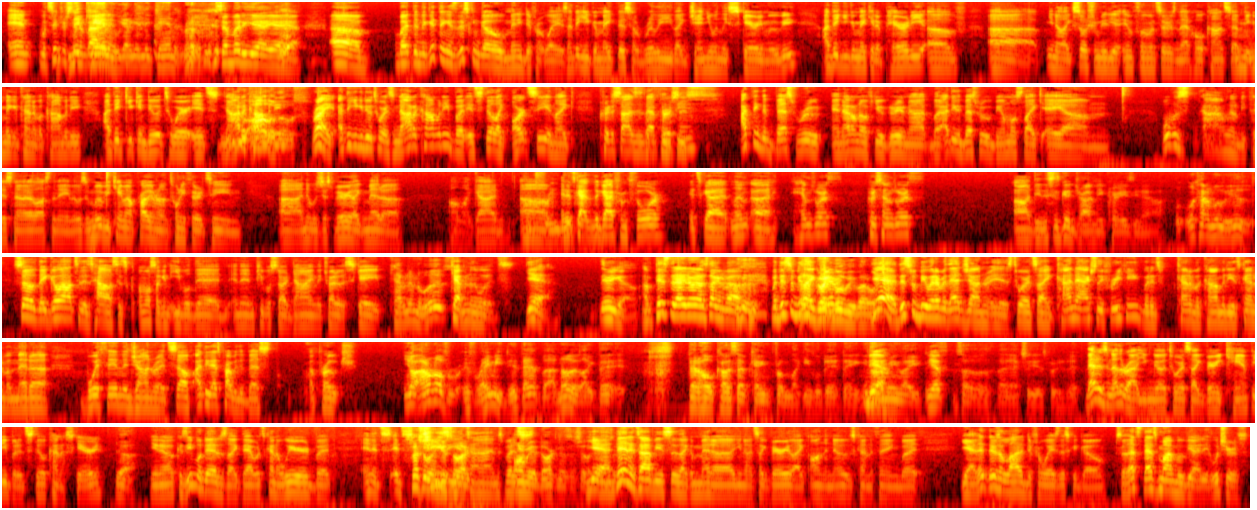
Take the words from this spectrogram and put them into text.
and what's interesting Nick about it- Cannon, we gotta get Nick Cannon, bro. Somebody, yeah, yeah, yeah. Um, but then the good thing is this can go many different ways. I think you can make this a really like genuinely scary movie. I think you can make it a parody of uh, you know, like social media influencers and that whole concept. Mm-hmm. You can make it kind of a comedy. I think you can do it to where it's not a do all of comedy. Right. I think you can do it to where it's not a comedy, but it's still like artsy and like criticizes that person. piece. I think the best route, and I don't know if you agree or not, but I think the best route would be almost like a um, what was ah, I'm gonna be pissed now that I lost the name. It was a movie came out probably around 2013, uh, and it was just very like meta. Oh my god! Um, and it's got the guy from Thor. It's got Lim, uh, Hemsworth, Chris Hemsworth. Oh, dude, this is gonna drive me crazy now. What kind of movie is it? So they go out to this house. It's almost like an Evil Dead, and then people start dying. They try to escape. Cabin in the Woods. Cabin in the Woods. Yeah, there you go. I'm pissed that I didn't know what I was talking about. But this would be like a great whatever- movie, by the way. Yeah, this would be whatever that genre is, to where it's like kind of actually freaky, but it's kind of a comedy. It's kind of a meta within the genre itself. I think that's probably the best approach. You know, I don't know if if Raimi did that, but I know that like that that whole concept came from like Evil Dead thing. You know Yeah. what I mean? Like, Yep. so that actually is pretty good. That is another route you can go to where it's like very campy, but it's still kind of scary. Yeah, You know, because Evil Dead is like that, where it's kind of weird, but and it's it's Especially when it gets cheesy to, at times, but it's, Army of Darkness and shit. Like yeah. that, so- Then it's obviously like a meta, you know, it's like very like on the nose kind of thing. But yeah, th- there's a lot of different ways this could go. So that's that's my movie idea. What's yours?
